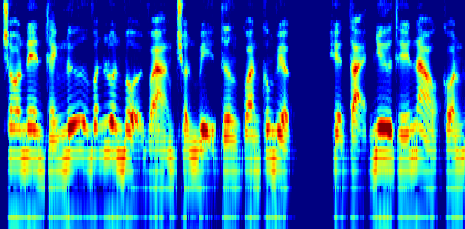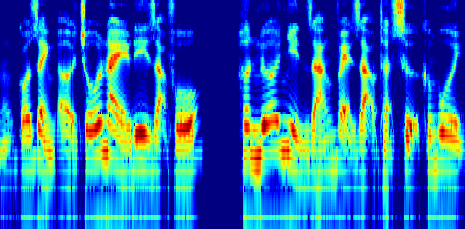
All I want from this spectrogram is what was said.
cho nên thánh nữ vẫn luôn vội vàng chuẩn bị tương quan công việc, hiện tại như thế nào còn có rảnh ở chỗ này đi dạo phố, hơn nữa nhìn dáng vẻ dạo thật sự không vui.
